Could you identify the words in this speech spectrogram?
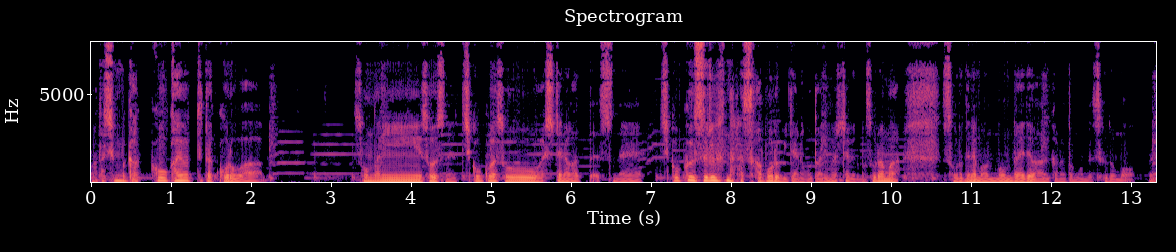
私も学校通ってた頃は、そんなに、そうですね、遅刻はそうはしてなかったですね。遅刻するならサボるみたいなことありましたけども、それはまあ、それでね、まあ、問題ではあるかなと思うんですけども、えー、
